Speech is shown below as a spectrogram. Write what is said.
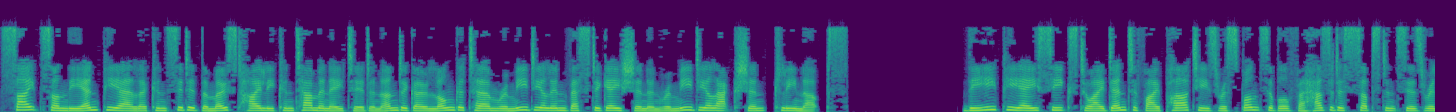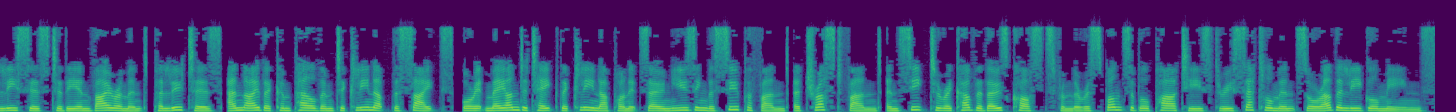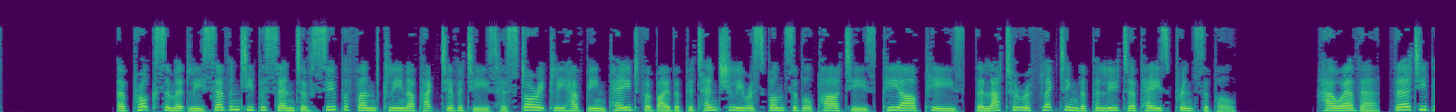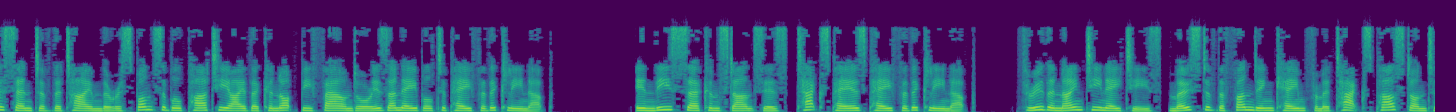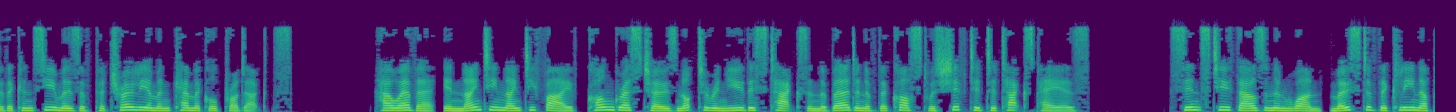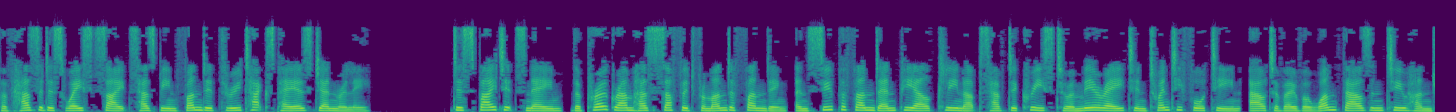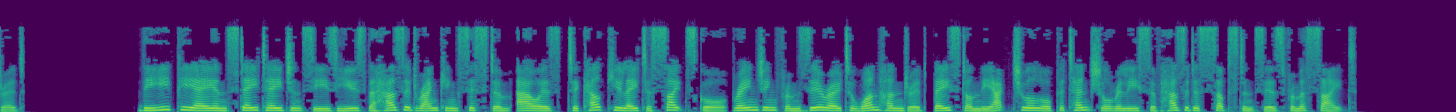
Sites on the NPL are considered the most highly contaminated and undergo longer-term remedial investigation and remedial action cleanups. The EPA seeks to identify parties responsible for hazardous substances releases to the environment polluters and either compel them to clean up the sites, or it may undertake the cleanup on its own using the Superfund a trust fund and seek to recover those costs from the responsible parties through settlements or other legal means. Approximately 70% of Superfund cleanup activities historically have been paid for by the potentially responsible parties PRPs, the latter reflecting the polluter pays principle. However, 30% of the time the responsible party either cannot be found or is unable to pay for the cleanup. In these circumstances, taxpayers pay for the cleanup. Through the 1980s, most of the funding came from a tax passed on to the consumers of petroleum and chemical products. However, in 1995, Congress chose not to renew this tax and the burden of the cost was shifted to taxpayers. Since 2001, most of the cleanup of hazardous waste sites has been funded through taxpayers generally. Despite its name, the program has suffered from underfunding, and Superfund NPL cleanups have decreased to a mere eight in 2014, out of over 1,200. The EPA and state agencies use the hazard ranking system to calculate a site score ranging from 0 to 100 based on the actual or potential release of hazardous substances from a site.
